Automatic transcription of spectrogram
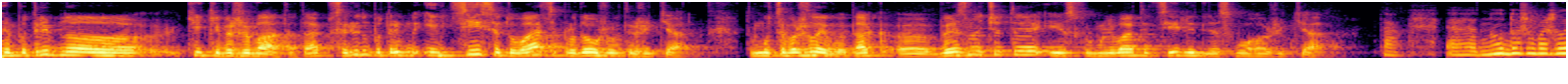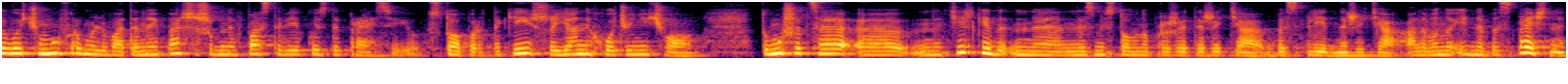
не потрібно тільки виживати, так? Все рівно потрібно і в цій ситуації продовжувати життя. Тому це важливо так, е, визначити і сформулювати цілі для свого життя. Так, Е, ну дуже важливо, чому формулювати. Найперше, щоб не впасти в якусь депресію. Стопор такий, що я не хочу нічого. Тому що це е, не тільки не, незмістовно прожити життя, безплідне життя, але воно і небезпечне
